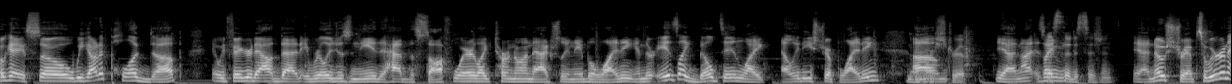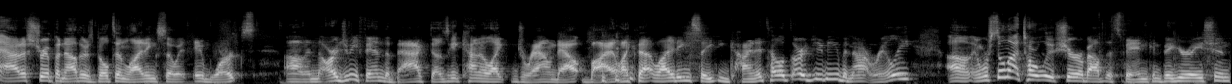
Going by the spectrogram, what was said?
Okay, so we got it plugged up and we figured out that it really just needed to have the software like turned on to actually enable the lighting. And there is like built-in like LED strip lighting. No um, strip. Yeah, not, it's That's like, the decision. Yeah, no strip. So we were gonna add a strip, but now there's built-in lighting, so it, it works. Um, and the RGB fan in the back does get kind of like drowned out by like that lighting, so you can kind of tell it's RGB, but not really. Um, and we're still not totally sure about this fan configuration.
